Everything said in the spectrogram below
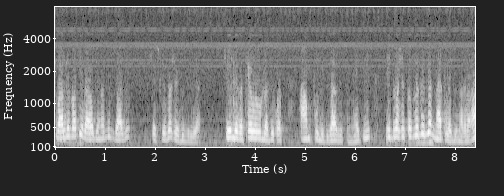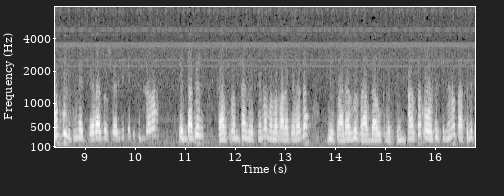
ცვალებადი რაოდენობის გაზის შეჭრება შეიძლება შეიძლება თეორიულად იყოს ამ ფულით გაზის მეტი ეს დღესასწაულებია ნაკლები მაგრამ ამ ფულით მეტი არასდროს ვერ ვიქნებით იმიტომ რომ ეს დაგერ გაზპრომთან ექნება მოლაპარაკება და ის არაზოს არ დაუკლებს იმ ფასს და ყოველთვის იქნება ფასებით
